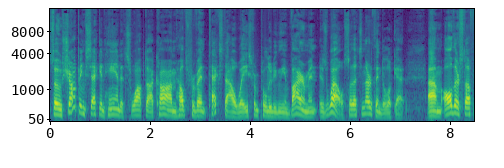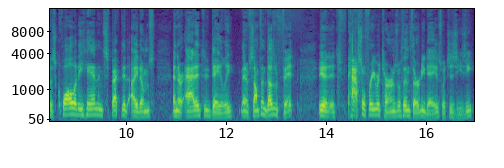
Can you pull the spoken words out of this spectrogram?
So shopping secondhand at swap.com helps prevent textile waste from polluting the environment as well. So that's another thing to look at. Um, all their stuff is quality hand inspected items and they're added to daily. And if something doesn't fit, it's hassle free returns within 30 days, which is easy.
